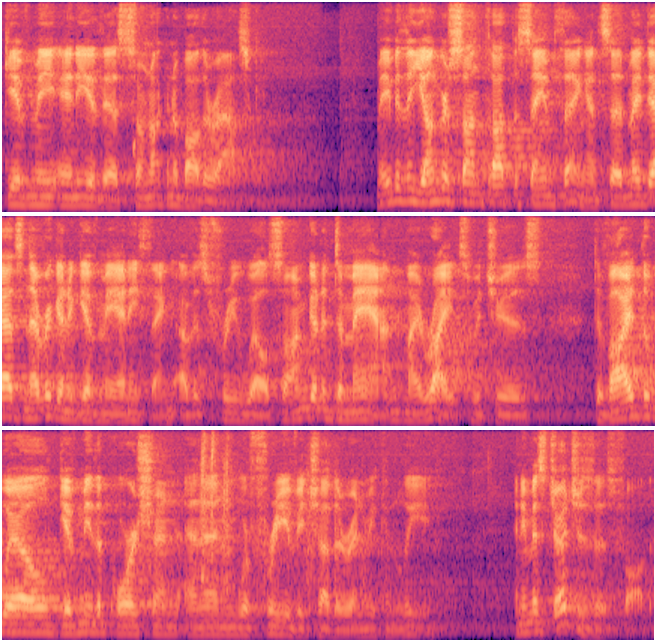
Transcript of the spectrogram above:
give me any of this, so I'm not going to bother asking. Maybe the younger son thought the same thing and said, My dad's never going to give me anything of his free will, so I'm going to demand my rights, which is divide the will, give me the portion, and then we're free of each other and we can leave. And he misjudges his father.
